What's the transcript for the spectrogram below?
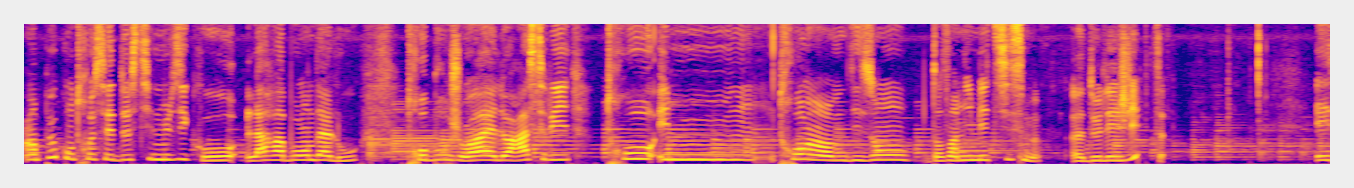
un peu contre ces deux styles musicaux, l'arabo-andalou, trop bourgeois, et le asri, trop, trop disons, dans un mimétisme de l'Égypte. Et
